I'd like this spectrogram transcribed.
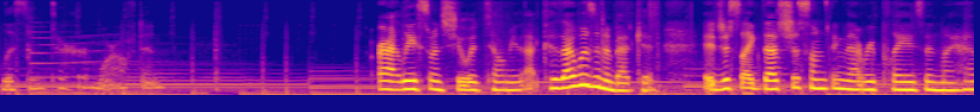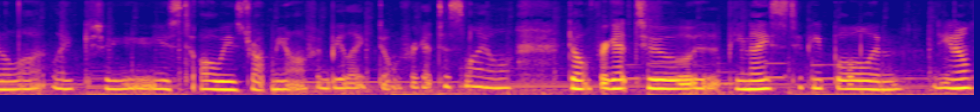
listened to her more often or at least when she would tell me that cuz I wasn't a bad kid it just like that's just something that replays in my head a lot. Like she used to always drop me off and be like, "Don't forget to smile. Don't forget to be nice to people and, you know."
